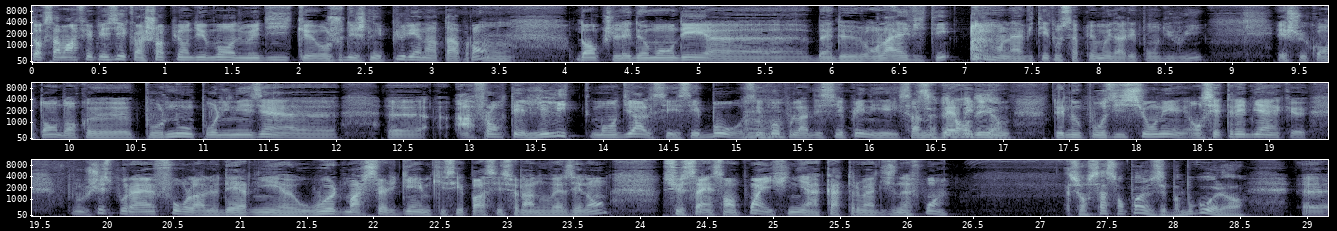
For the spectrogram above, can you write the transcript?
Donc ça m'a fait plaisir qu'un champion du monde me dit qu'aujourd'hui je n'ai plus rien à t'apprendre. Mm. Donc je l'ai demandé, euh, ben de, on l'a invité, on l'a invité tout simplement, il a répondu oui, et je suis content. Donc euh, pour nous, Polynésiens, euh, euh, affronter l'élite mondiale, c'est c'est beau, c'est beau pour la discipline et ça, Ça nous permet de nous, de nous positionner. On sait très bien que, pour, juste pour info, là, le dernier euh, World Master Game qui s'est passé sur la Nouvelle-Zélande, sur 500 points, il finit à 99 points. Sur 500 points, c'est pas beaucoup alors. Euh,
